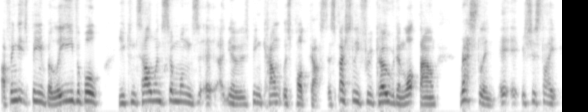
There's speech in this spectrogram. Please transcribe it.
I think it's being believable you can tell when someone's, uh, you know, there's been countless podcasts, especially through COVID and lockdown, wrestling. It, it, was just like,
